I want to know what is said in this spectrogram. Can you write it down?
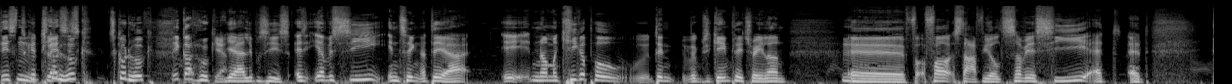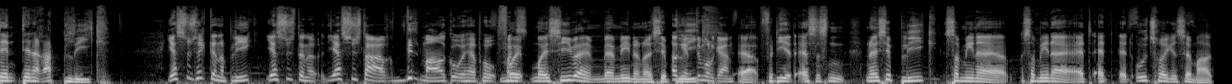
Det er sådan Skal, klassisk. hook? Skal hook? Det er et godt hook, ja. Ja, lige præcis. Altså, Jeg vil sige en ting, og det er, øh, når man kigger på den hvad kan man sige, gameplay-traileren mm. øh, for, for Starfield, så vil jeg sige, at, at den, den er ret bleak. Jeg synes ikke, den er bleak. Jeg synes, den er, jeg synes der er vildt meget at gå her på. For, Må, jeg- må jeg sige, hvad, hvad jeg mener, når jeg siger Okay, bleak? det må du gerne. Ja, fordi at, altså sådan, når jeg siger bleak, så mener jeg, så mener jeg at, at, at udtrykket ser meget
